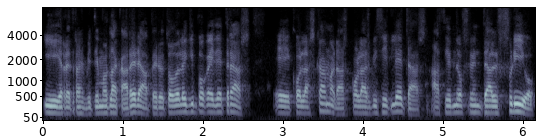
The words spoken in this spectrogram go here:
y retransmitimos la carrera, pero todo el equipo que hay detrás, eh, con las cámaras, con las bicicletas, haciendo frente al frío,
